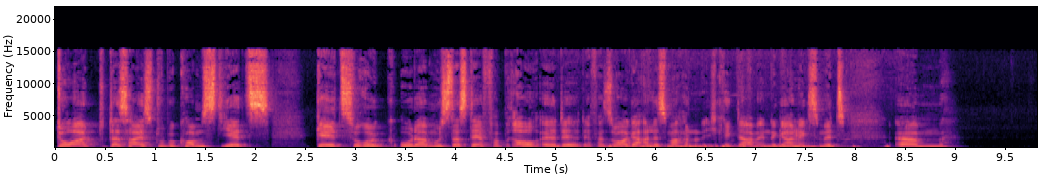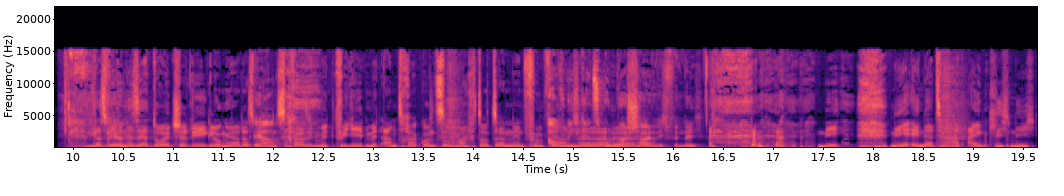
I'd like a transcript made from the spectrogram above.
dort, das heißt, du bekommst jetzt Geld zurück oder muss das der Verbrauch, äh, der, der Versorger alles machen und ich krieg da am Ende gar mhm. nichts mit. Ähm, das wäre eine sehr deutsche Regelung, ja, dass ja. man es quasi mit für jeden mit Antrag und so macht und dann in fünf Auch Jahren. Auch nicht ganz äh, unwahrscheinlich, finde ich. nee, nee, in der Tat eigentlich nicht.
